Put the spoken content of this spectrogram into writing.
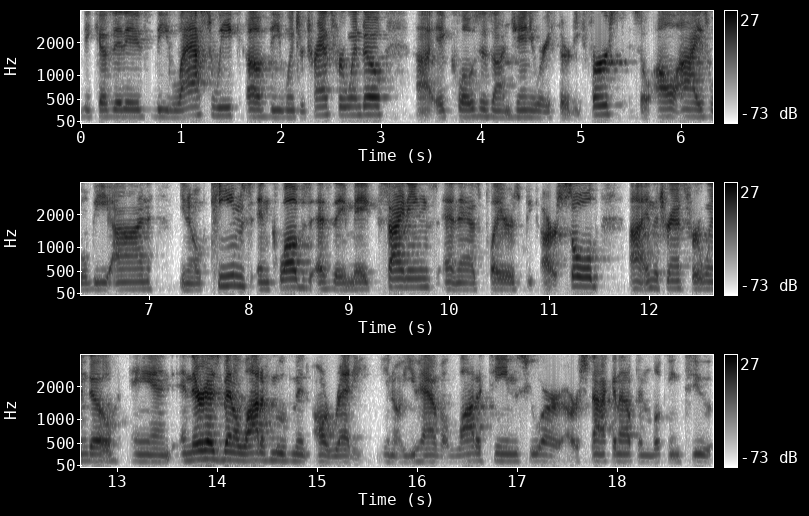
because it is the last week of the winter transfer window. Uh, it closes on January 31st, so all eyes will be on you know teams and clubs as they make signings and as players be, are sold uh, in the transfer window. And and there has been a lot of movement already. You know, you have a lot of teams who are are stocking up and looking to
